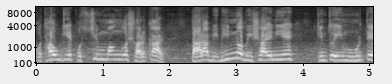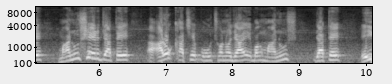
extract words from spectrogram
কোথাও গিয়ে পশ্চিমবঙ্গ সরকার তারা বিভিন্ন বিষয় নিয়ে কিন্তু এই মুহূর্তে মানুষের যাতে আরও কাছে পৌঁছানো যায় এবং মানুষ যাতে এই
